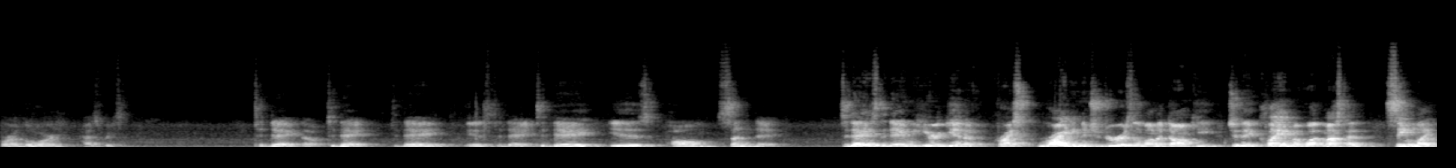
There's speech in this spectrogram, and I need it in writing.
for our Lord has risen. Today, though, today, today is today. Today is Palm Sunday. Today is the day we hear again of Christ riding into Jerusalem on a donkey to the acclaim of what must have seemed like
